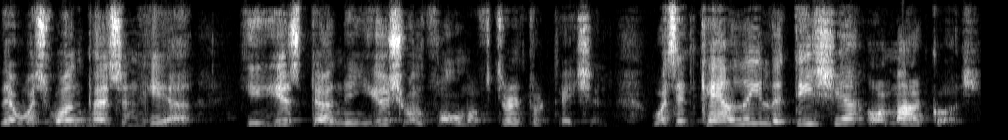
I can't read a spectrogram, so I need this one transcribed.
There was one person here. He used an unusual form of transportation. Was it Kelly, Leticia, or Marcos?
